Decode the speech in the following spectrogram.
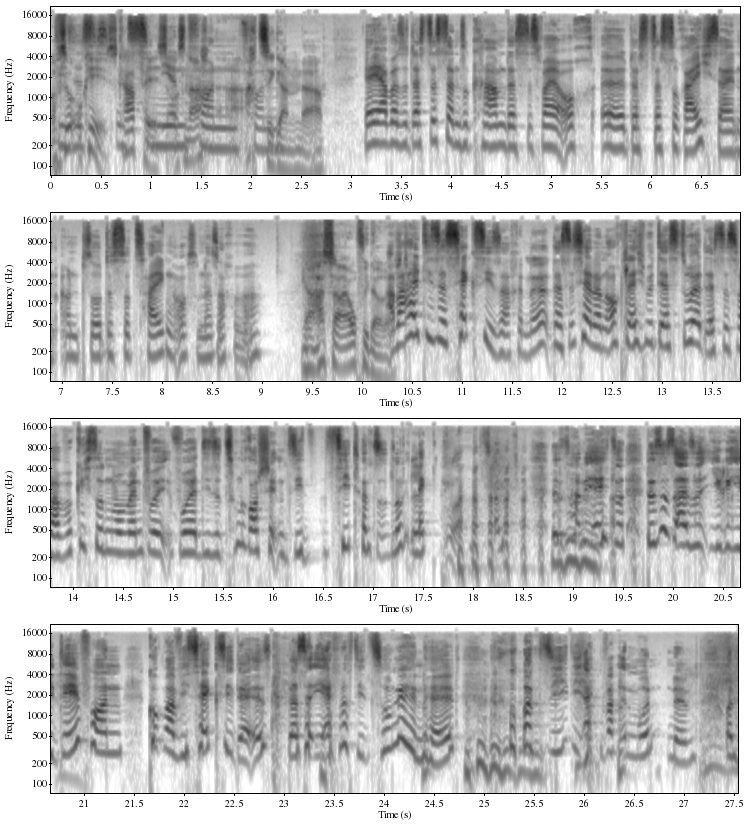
Ach so, okay, Scarface aus den ach- von- 80ern da. Ja, ja, aber so, dass das dann so kam, dass das war ja auch, äh, dass das so reich sein und so, das so zeigen auch so eine Sache war. Ja, hast du auch wieder recht. Aber halt diese sexy Sache, ne? Das ist ja dann auch gleich mit der Stewardess. Das war wirklich so ein Moment, wo, wo er diese Zunge rausschickt und sie zieht dann so, leckt. Das fand, ich, das fand ich echt so. Das ist also ihre Idee von, guck mal, wie sexy der ist, dass er ihr einfach die Zunge hinhält und sie die einfach in den Mund nimmt. Und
